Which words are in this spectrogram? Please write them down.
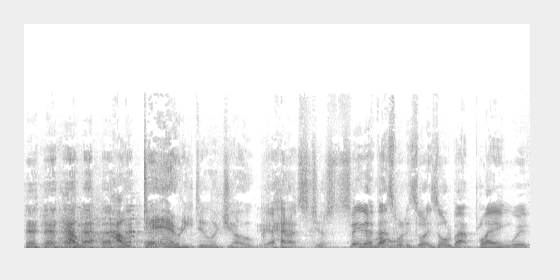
how, how dare he do a joke? That's just so But you know, that's what it's all, it's all about playing with.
